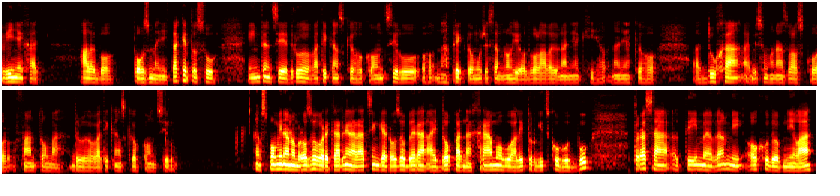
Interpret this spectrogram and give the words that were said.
vynechať alebo pozmeniť. Takéto sú intencie druhého Vatikánskeho koncilu, napriek tomu, že sa mnohí odvolávajú na, nejaký, na nejakého ducha, aby som ho nazval skôr fantoma druhého Vatikánskeho koncilu. V spomínanom rozhovore kardinál Ratzinger rozoberá aj dopad na chrámovú a liturgickú hudbu, ktorá sa tým veľmi ochudobnila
